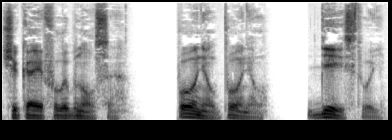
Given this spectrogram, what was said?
Чекаев улыбнулся. Понял, понял. Действуй.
